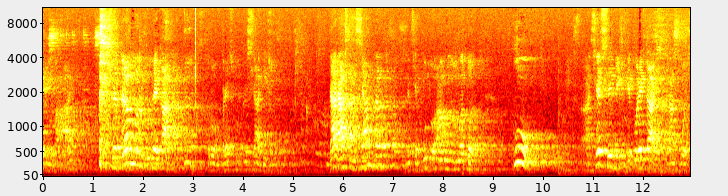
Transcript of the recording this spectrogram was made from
primari să dăm în judecată atât Romprescu cât și Adisul. Dar asta înseamnă începutul anului următor. Cu acest serviciu de colectare, transport,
